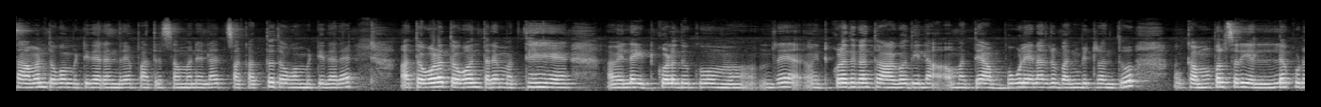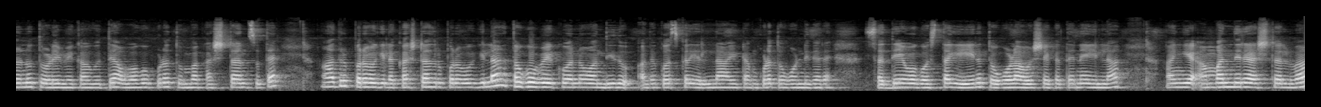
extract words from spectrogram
ಸಾಮಾನು ತೊಗೊಂಡ್ಬಿಟ್ಟಿದ್ದಾರೆ ಅಂದರೆ ಪಾತ್ರೆ ಸಾಮಾನೆಲ್ಲ ಸಖತ್ತು ತೊಗೊಂಡ್ಬಿಟ್ಟಿದ್ದಾರೆ. ಆ ತೊಗೊಳ್ಳೋ ತೊಗೊತಾರೆ, ಮತ್ತೆ ಅವೆಲ್ಲ ಇಟ್ಕೊಳ್ಳೋದಕ್ಕೂ ಅಂದರೆ ಇಟ್ಕೊಳ್ಳೋದಕ್ಕಂತೂ ಆಗೋದಿಲ್ಲ. ಮತ್ತು ಹಬ್ಬಗಳು ಏನಾದರೂ ಬಂದುಬಿಟ್ರಂತೂ ಕಂಪಲ್ಸರಿ ಎಲ್ಲ ಕೂಡ ತೊಳಿಬೇಕಾಗುತ್ತೆ. ಅವಾಗೂ ಕೂಡ ತುಂಬ ಕಷ್ಟ ಅನಿಸುತ್ತೆ. ಆದರೂ ಪರವಾಗಿಲ್ಲ, ಕಷ್ಟ ಆದರೂ ಪರವಾಗಿಲ್ಲ, ತಗೋಬೇಕು ಅನ್ನೋ ಒಂದು ಇದು ಅದಕ್ಕೋಸ್ಕರ ಎಲ್ಲ ಐಟಮ್ ಕೂಡ ತೊಗೊಂಡಿದ್ದಾರೆ. ಸದ್ಯ ಇವಾಗ ಹೊಸ್ದಾಗಿ ಏನು ತೊಗೊಳ್ಳೋ ಅವಶ್ಯಕತೆನೇ ಇಲ್ಲ. ಹಂಗೆ ಅಮ್ಮಂದಿರೇ ಅಷ್ಟಲ್ವಾ?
